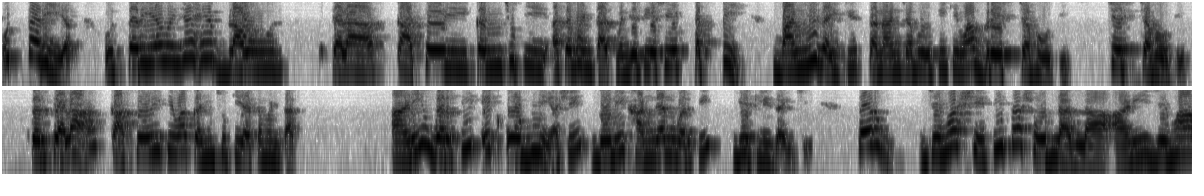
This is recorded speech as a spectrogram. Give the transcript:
उत्तरीय. उत्तरीय म्हणजे हे ब्लाऊज त्याला काचोळी कंचुकी असं म्हणतात. म्हणजे ती अशी एक पट्टी बांधली जायची स्तनांच्या भोवती किंवा ब्रेस्टच्या भोवती चेस्टच्या भोवती. तर त्याला काचोळी किंवा कंचुकी असं म्हणतात. आणि वरती एक ओढणी अशी दोन्ही खांद्यांवरती घेतली जायची. तर जेव्हा शेतीचा शोध लागला आणि जेव्हा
